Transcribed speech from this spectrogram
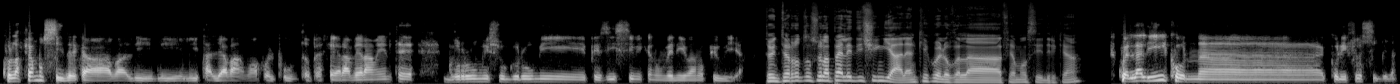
con la fiamma ossidrica li, li, li, tagliavamo a quel punto perché era veramente grumi su grumi pesissimi che non venivano più via. Ti ho interrotto sulla pelle di cinghiale, anche quello con la fiamma ossidrica? Quella lì con, uh, con il flessibile.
